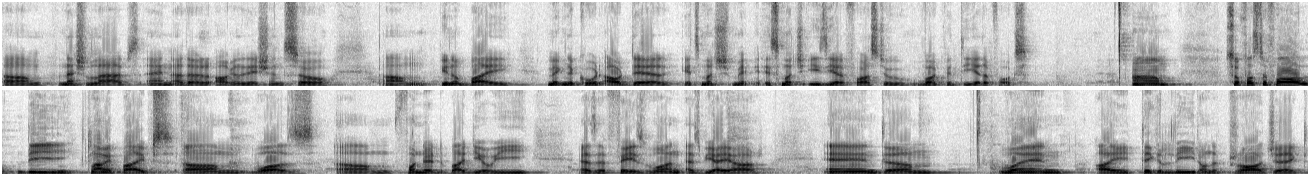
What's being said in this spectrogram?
um, national labs, and other organizations. So, um, you know, by making the code out there, it's much it's much easier for us to work with the other folks. Um, so first of all, the Climate Pipes um, was um, funded by DOE as a phase one SBIR, and um, when I take a lead on the project,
